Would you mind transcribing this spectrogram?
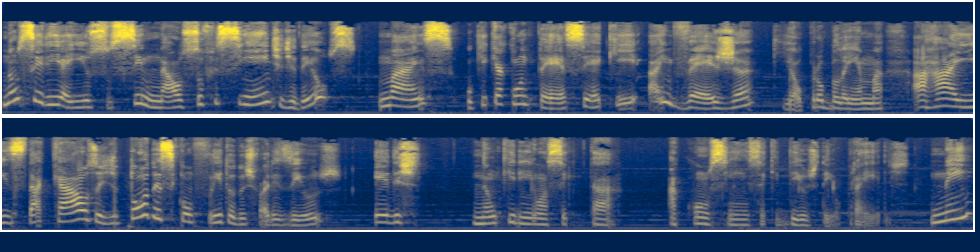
Não seria isso sinal suficiente de Deus? Mas o que, que acontece é que a inveja, que é o problema, a raiz da causa de todo esse conflito dos fariseus, eles não queriam aceitar a consciência que Deus deu para eles, nem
